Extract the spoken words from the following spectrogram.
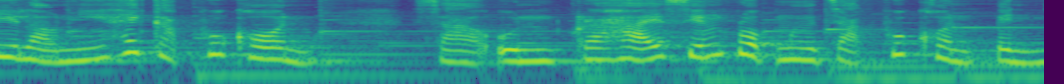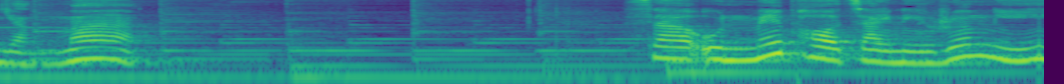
ดีเหล่านี้ให้กับผู้คนซาอุลกระหายเสียงปรบมือจากผู้คนเป็นอย่างมาก ซาอุลไม่พอใจในเรื่องนี้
